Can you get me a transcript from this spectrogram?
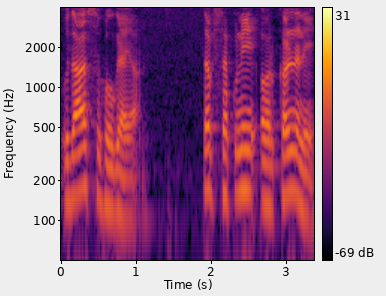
उदास हो गया। तब शकुनी और कर्ण ने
